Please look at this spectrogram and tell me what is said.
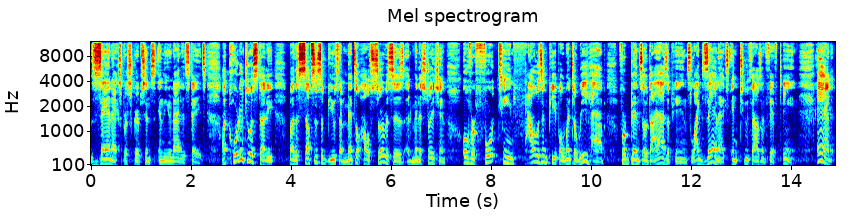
Xanax prescriptions in the United States. According to a study by the Substance Abuse and Mental Health Services Administration, over 14,000 people went to rehab for benzodiazepines like Xanax in 2015. And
